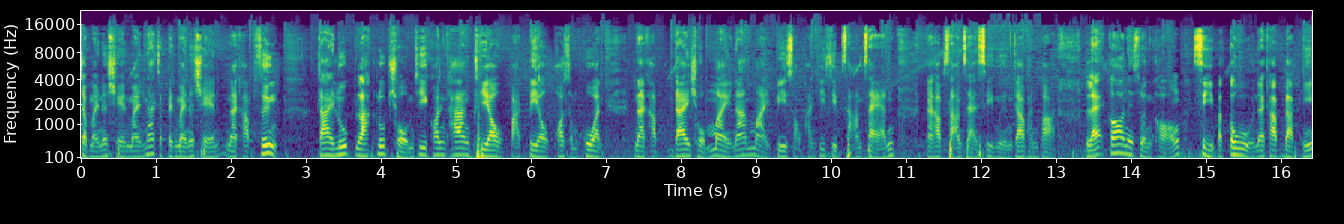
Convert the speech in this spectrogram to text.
จะ minor chain ไหมน่าจะเป็น minor chain นะครับ ซึ่งได้รูปลักษ์รูปโฉมที่ค่อนข้างเพรียวปาดเปรียวพอสมควรนะครับ ได้โฉมใหม่หน้าใหม่ปี 2023,000นะครับ 349,000 บาท และก็ในส่วนของ 4 ประตูนะครับแบบนี้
